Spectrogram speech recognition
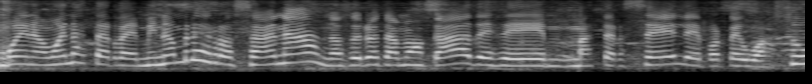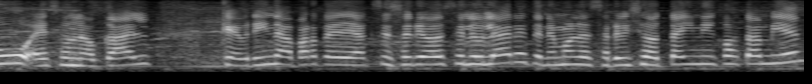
Bueno, buenas tardes. Mi nombre es Rosana. Nosotros estamos acá desde Mastercell de Puerto Iguazú. Es un local que brinda, aparte de accesorios de celulares, tenemos los servicios técnicos también.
